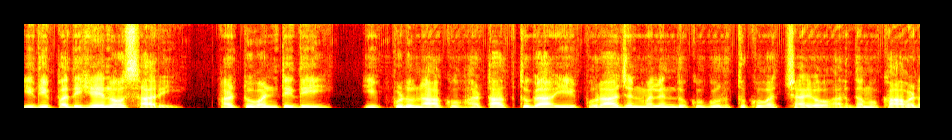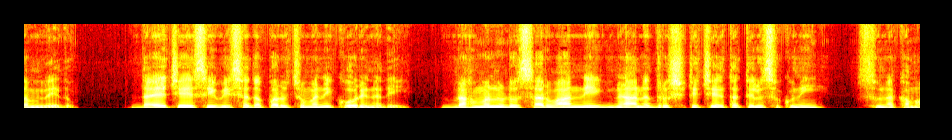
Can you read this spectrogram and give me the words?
ఇది పదిహేనోసారి అటువంటిది ఇప్పుడు నాకు హఠాత్తుగా ఈ పురాజన్మలెందుకు గుర్తుకు వచ్చాయో అర్థము కావడం లేదు. దయచేసి విశదపరుచుమని కోరినది. బ్రహ్మణుడు సర్వాన్ని జ్ఞానదృష్టి చేత తెలుసుకుని సునకమ.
